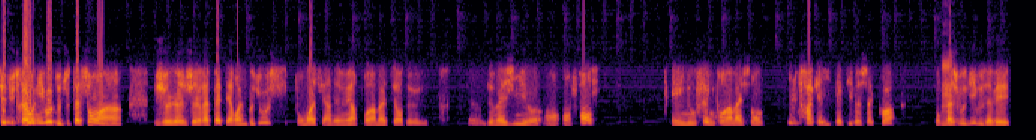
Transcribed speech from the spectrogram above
c'est du, très haut niveau. De toute façon, hein, je, je le répète, Erwan Boudou, pour moi, c'est un des meilleurs programmateurs de, de magie euh, en, en France. Et il nous fait une programmation ultra qualitative à chaque fois. Donc là, Mm. je vous dis, vous avez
